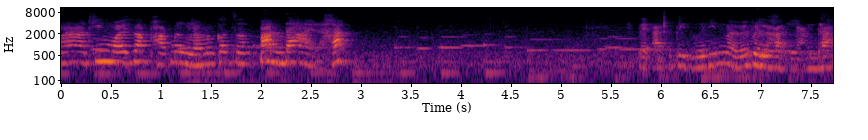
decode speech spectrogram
มาทิ้งไว้สักพักหนึ่งแล้วมันก็จะปั้นได้นะคะ แต่อาจจะติดมือนิดหน่อยไม่เป็นไรค่ะล้างได้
